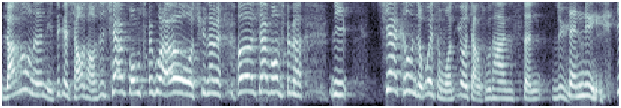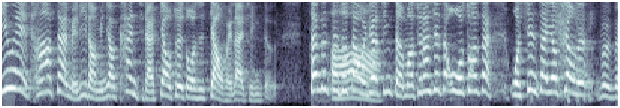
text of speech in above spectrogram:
然后呢，你这个小草是现在风吹过来，哦，我去那边，呃，现在风吹过来，你现在柯文哲为什么又讲出他是深绿？深绿因为他在美丽岛民调看起来掉最多的是掉回赖清德，三分之二都调回赖清德嘛，所以他现在说，我，抓在，我现在要叫的，不不，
